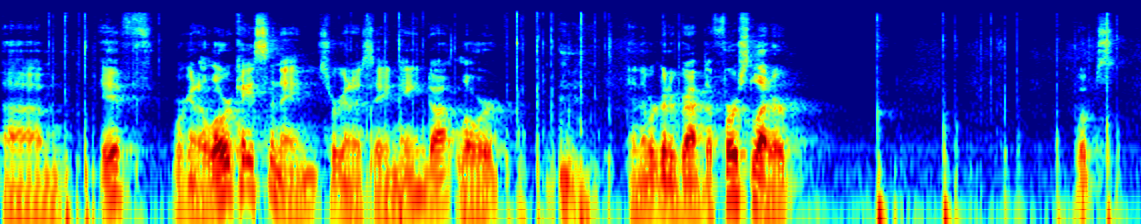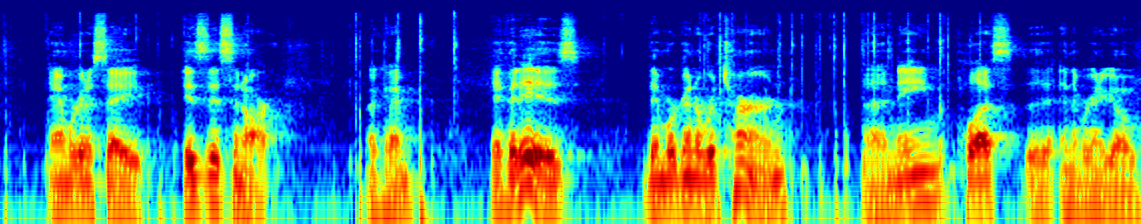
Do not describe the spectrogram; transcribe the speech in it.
um, if we're going to lowercase the name, so we're going to say name dot lower, and then we're going to grab the first letter. Whoops, and we're going to say is this an R? Okay, if it is, then we're going to return uh, name plus, the, and then we're going to go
